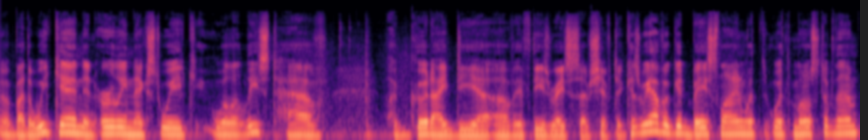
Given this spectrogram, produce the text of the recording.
uh, by the weekend and early next week, we'll at least have a good idea of if these races have shifted because we have a good baseline with with most of them,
